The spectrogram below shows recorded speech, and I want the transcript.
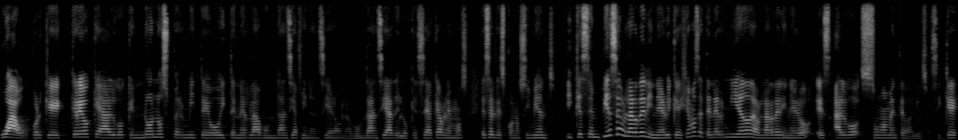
wow, porque creo que algo que no nos permite hoy tener la abundancia financiera o la abundancia de lo que sea que hablemos es el desconocimiento. Y que se empiece a hablar de dinero y que dejemos de tener miedo de hablar de dinero es algo sumamente valioso. Así que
